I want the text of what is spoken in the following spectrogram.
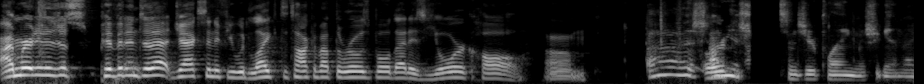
I'm ready to just pivot into that, Jackson. If you would like to talk about the Rose Bowl, that is your call. Um, Uh, Or- I mean, since you're playing Michigan, I,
